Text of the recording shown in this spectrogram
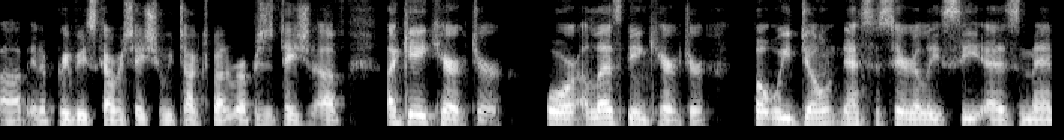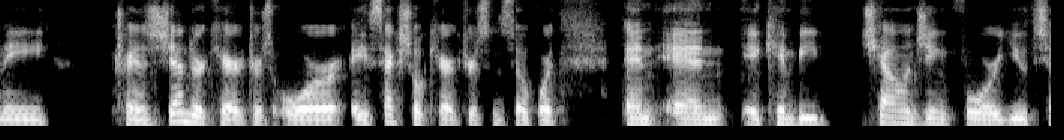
uh, in a previous conversation we talked about representation of a gay character or a lesbian character but we don't necessarily see as many transgender characters or asexual characters and so forth and and it can be challenging for youth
